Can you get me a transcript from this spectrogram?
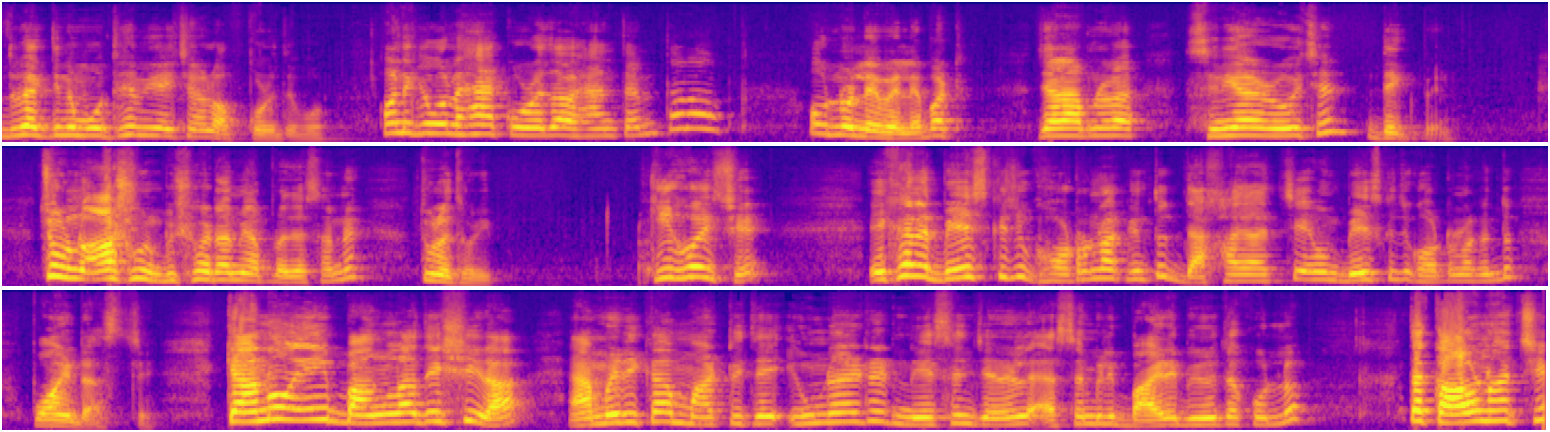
দু একদিনের মধ্যে আমি এই চ্যানেল অফ করে দেবো। অনেকে বলে হ্যাঁ করে দাও হ্যান ত্যান তারা অন্য লেভেলে বাট যারা আপনারা সিনিয়র রয়েছেন, দেখবেন। চলুন, আসুন, বিষয়টা আমি আপনাদের সামনে তুলে ধরি। কি হয়েছে? এখানে বেশ কিছু ঘটনা কিন্তু দেখা যাচ্ছে এবং বেশ কিছু ঘটনা কিন্তু পয়েন্ট আসছে। কেন এই বাংলাদেশিরা আমেরিকা মাটিতে ইউনাইটেড নেশন জেনারেল অ্যাসেম্বলি বাইরে বিরোধিতা করল? তার কারণ হচ্ছে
